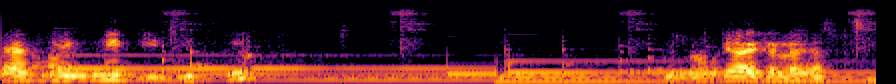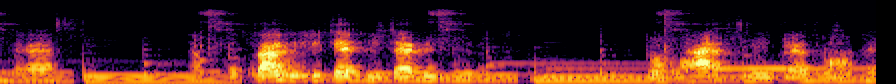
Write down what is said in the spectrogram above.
তারপরে এখানে দিয়ে দিচ্ছি জলকীয়া একেলগে পকা জলকীয়া দুটা দিছোঁ ৰঙা জলকীয়া ঘৰতে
